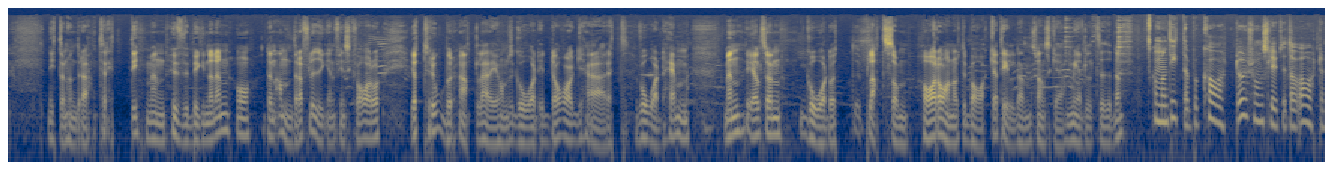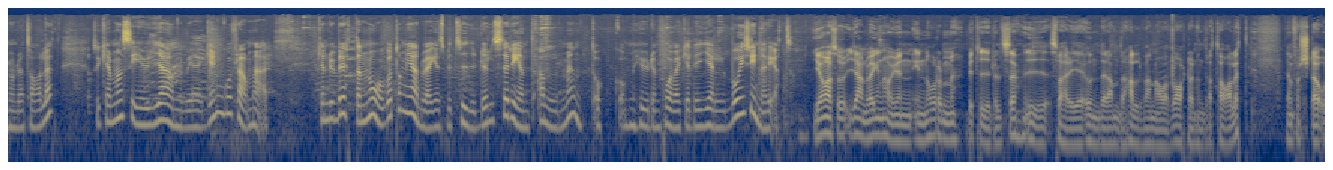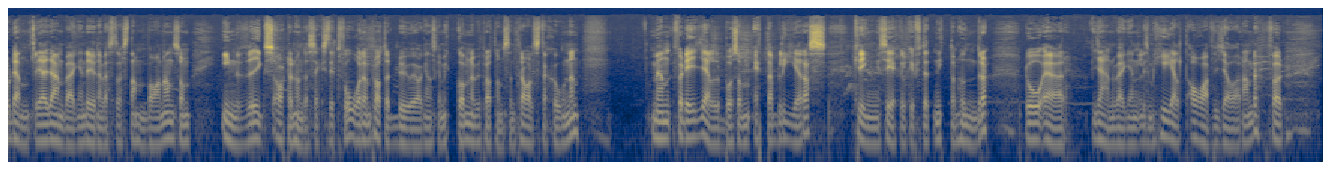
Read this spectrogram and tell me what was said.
1930 men huvudbyggnaden och den andra flygen finns kvar och jag tror att Lärjeholms gård idag är ett vårdhem. Men det är alltså en gård och ett plats som har anor tillbaka till den svenska medeltiden. Om man tittar på kartor från slutet av 1800-talet så kan man se hur järnvägen går fram här. Kan du berätta något om järnvägens betydelse rent allmänt och om hur den påverkade Hjällbo i synnerhet? Ja, alltså järnvägen har ju en enorm betydelse i Sverige under andra halvan av 1800-talet. Den första ordentliga järnvägen det är ju den västra stambanan som invigs 1862. Den pratade du och jag ganska mycket om när vi pratade om centralstationen. Men för det Hjällbo som etableras kring sekelskiftet 1900, då är järnvägen liksom helt avgörande. För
